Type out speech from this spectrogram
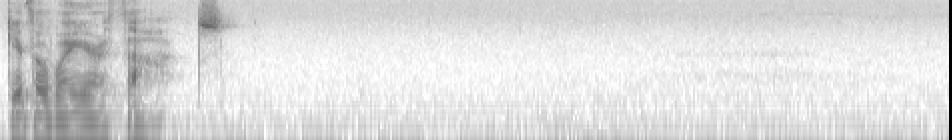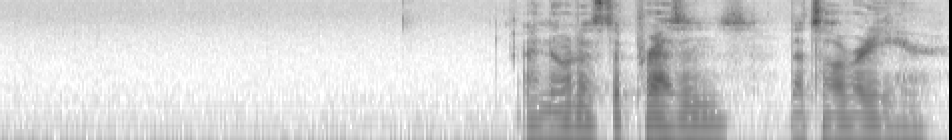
Give away your thoughts. And notice the presence that's already here.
